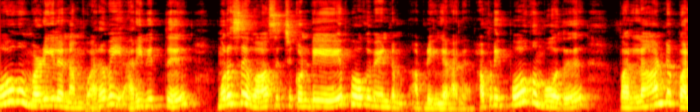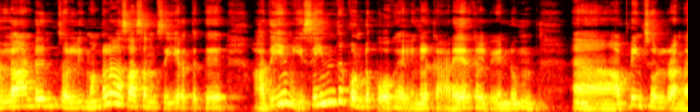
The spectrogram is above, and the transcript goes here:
போகும் வழியில் நம் வரவை அறிவித்து முரசை வாசித்து கொண்டே போக வேண்டும் அப்படிங்கிறாங்க. அப்படி போகும்போது பல்லாண்டு பல்லாண்டுன்னு சொல்லி மங்களாசாசனம் செய்கிறதுக்கு அதையும் இசைந்து கொண்டு போக எங்களுக்கு அரையர்கள் வேண்டும். அப்படின்னு சொல்கிறாங்க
